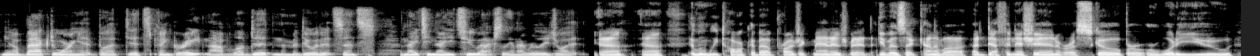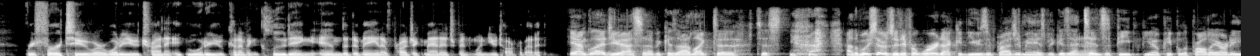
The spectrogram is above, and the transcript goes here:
you know backdooring it, but it's been great and I've loved it and I've been doing it since 1992 actually, and I really enjoy it. Yeah, yeah. And when we talk about project management, give us a kind of a, a definition or a scope, or, or what do you refer to or what are you trying to what are you kind of including in the domain of project management when you talk about it? Yeah i'm glad you asked that because i'd like to just i wish there was a different word i could use in project management because that yeah. tends to be you know people have probably already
